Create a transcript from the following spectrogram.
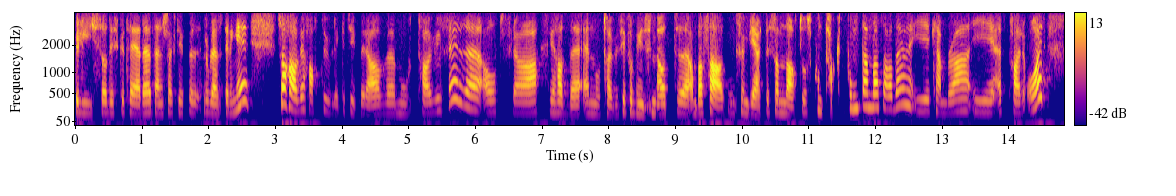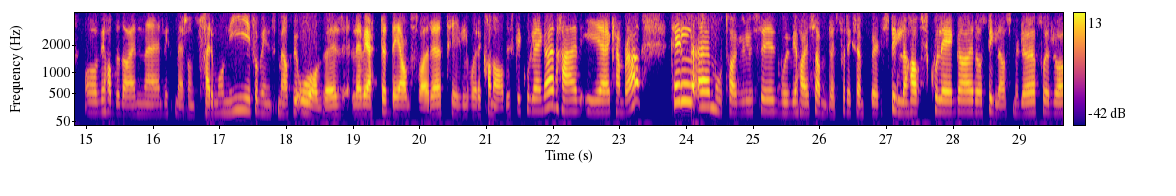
belyse og diskutere den slags type problemstillinger. Så har vi hatt ulike typer av mottagelser. Alt fra vi hadde en mottagelse i forbindelse med at ambassaden fungerte som Natos kontaktpunktambassade i Canberra i et par år. Og vi hadde da en litt mer sånn seremoni i forbindelse med at vi overleverte det ansvaret til våre canadiske kollegaer her i Canberra. til eh, mottagelser hvor vi har samlet f.eks. stillehavskollegaer og stillehavsmiljø for å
